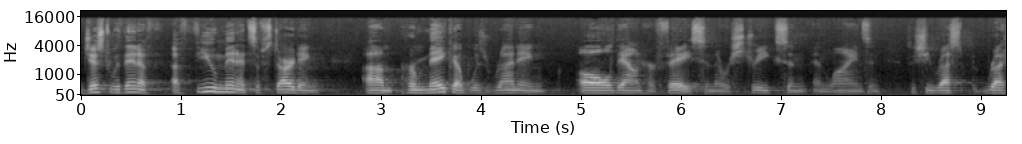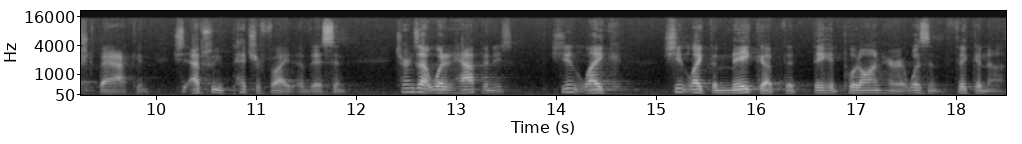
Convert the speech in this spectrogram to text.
just within a, a few minutes of starting, um, her makeup was running all down her face and there were streaks and, and lines. And so she rushed, rushed back and she's absolutely petrified of this. And turns out what had happened is she didn't like, she didn't like the makeup that they had put on her. It wasn't thick enough.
